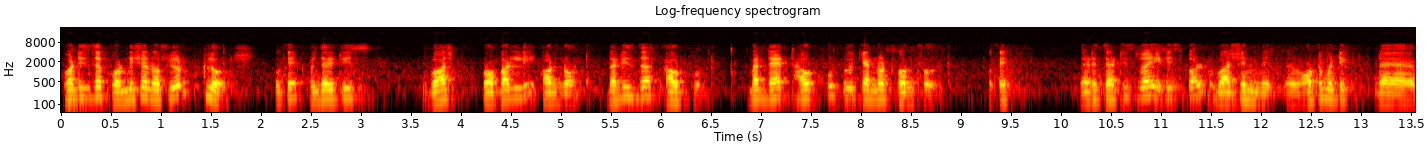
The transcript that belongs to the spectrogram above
what is the condition of your clothes? Okay whether it is washed properly or not. That is the output. But that output we cannot control okay? That is that is why it is called washing uh, automatic uh,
